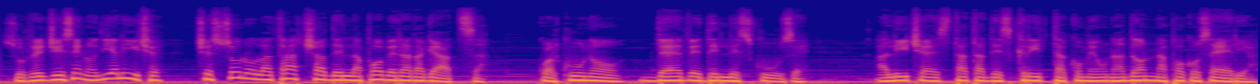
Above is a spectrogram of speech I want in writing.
Sul reggiseno di Alice c'è solo la traccia della povera ragazza. Qualcuno deve delle scuse. Alice è stata descritta come una donna poco seria.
